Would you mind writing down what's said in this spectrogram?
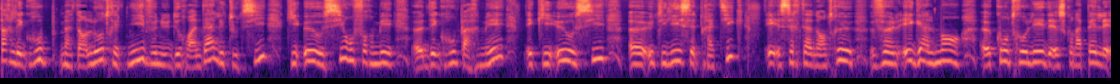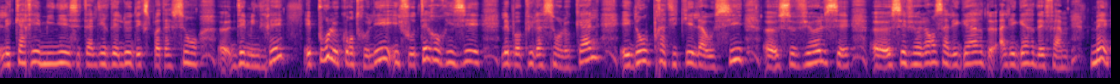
par les groupes, maintenant l'autre ethnie venue du Rwanda, les Tutsis, qui eux aussi ont formé des groupes armés et qui eux aussi euh, utilisent cette pratique et certains d'entre eux veulent également euh, contrôler ce qu'on appelle les, carrés miniers, c'est-à-dire des lieux d'exploitation euh, des minerais et pour le contrôler, il faut terroriser les populations locales et donc pratiquer là aussi ce viol, ces, ces violences à l'égard à l'égard des femmes. Mais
